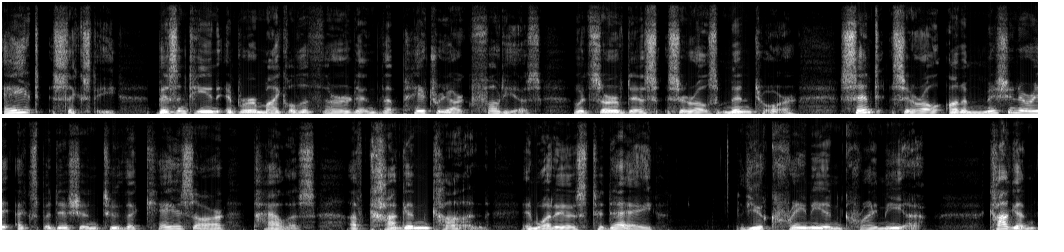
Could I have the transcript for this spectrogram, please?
860, Byzantine Emperor Michael III and the Patriarch Photius, who had served as Cyril's mentor, sent Cyril on a missionary expedition to the Khazar palace of Kagan Khan in what is today the Ukrainian Crimea. Kagan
